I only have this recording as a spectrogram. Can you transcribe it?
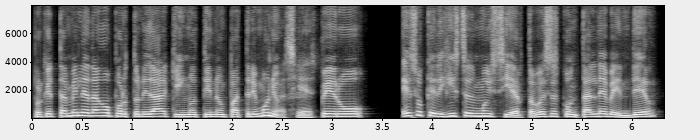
Porque también le dan oportunidad a quien no tiene un patrimonio. Así es. Pero eso que dijiste es muy cierto, a veces con tal de vender,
